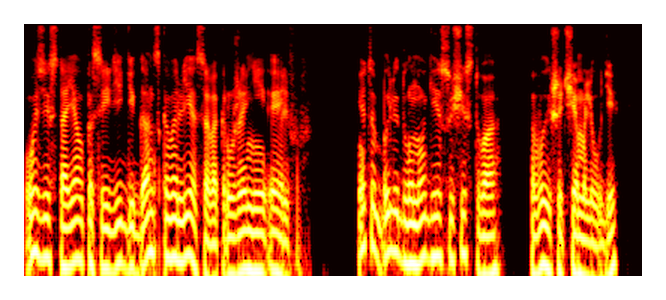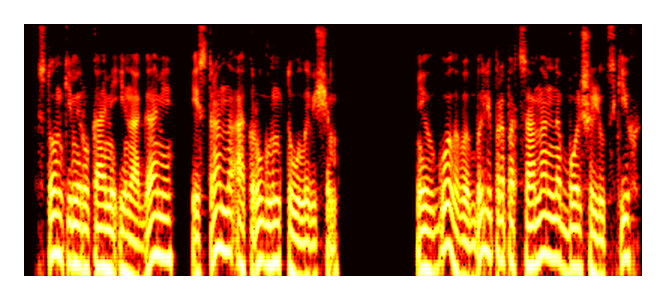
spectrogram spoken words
Оззи стоял посреди гигантского леса в окружении эльфов. Это были двуногие существа, выше, чем люди, с тонкими руками и ногами и странно округлым туловищем. Их головы были пропорционально больше людских,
